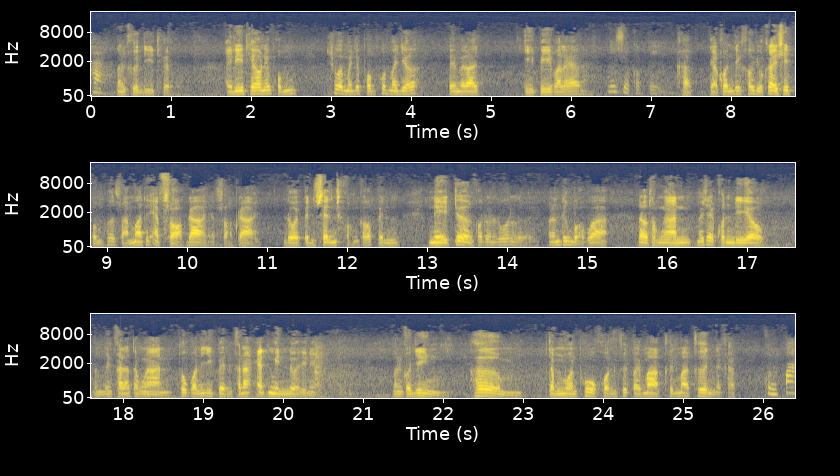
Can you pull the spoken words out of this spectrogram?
ค่ะนั่นคือดีเทลไอ้ดีเทลนี้ผมช่วยมันจะผมพูดมาเยอะ เป็นเวลา กี่ปีมาแล้วนะยี่สิบกว่าปี ครับ แต่คนที่เขาอยู่ใกล้ชิดผมก็สามารถที่แอบสอบได้แอบสอบได้ โดยเป็นเซนส์ของเขาเป็นเนเจอร์ของเขาล้วนๆเลย เพราะฉะนั้นถึงบอกว่าเราทำงานไม่ใช่คนเดียว มันเป็นคณะทำงาน ทุกวันนี้ยิ่งเป็นคณะแอดมินด้วยทีเนี้ยมันก็ยิ่งเพิ่มจำนวนผู้คนขึ้นไปมากขึ้นมากขึ้นนะครับ คุณป้า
